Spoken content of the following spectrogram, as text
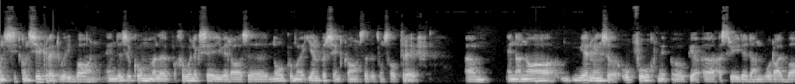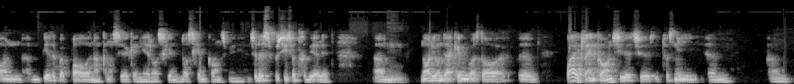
ons onsekerheid oor die baan en dis hoekom hulle gewoonlik sê jy weet daar's 'n 0,1% kans dat dit ons sal tref. Um en dan na meer mense opvolg met op ja uh, asteroïde dan word daai baan um, beter bepaal en dan kan ons sê okay nee daar's geen daar's geen kans meer nie. En so dis presies wat gebeur het. Um na die ontdekking was daar 'n uh, baie klein kans jy weet so dit was nie um um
